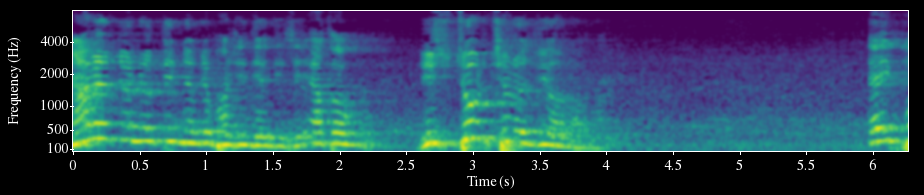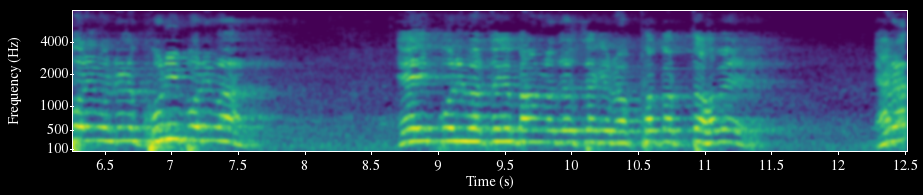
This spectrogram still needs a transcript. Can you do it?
নামের জন্য তিনজনকে ফাঁসি দিয়ে দিছে। এত নিষ্ঠুর ছিল রহমান। এই পরিবার খুনি পরিবার। এই পরিবার থেকে বাংলাদেশটাকে রক্ষা করতে হবে। এরা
